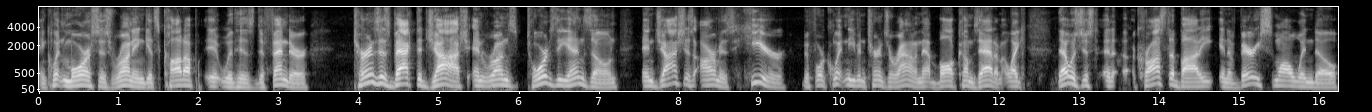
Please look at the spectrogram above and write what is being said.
And Quintin Morris is running, gets caught up it with his defender, turns his back to Josh and runs towards the end zone. And Josh's arm is here before Quintin even turns around, and that ball comes at him. Like that was just an, across the body in a very small window.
